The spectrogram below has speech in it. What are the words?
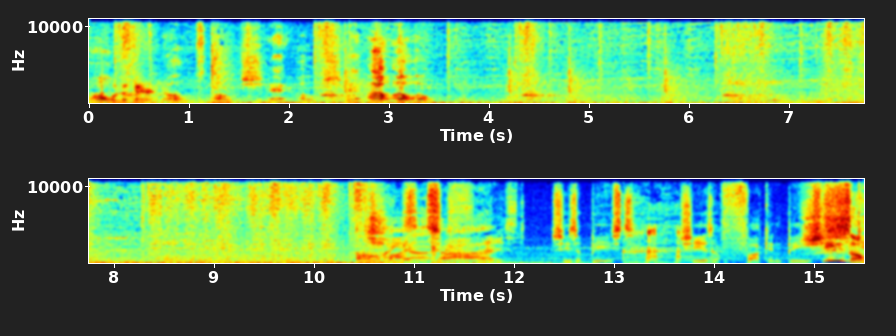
Oh, look at her nose. Oh shit. Oh shit. Oh, oh, oh. God. Christ. She's a beast. she is a fucking beast. She's a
